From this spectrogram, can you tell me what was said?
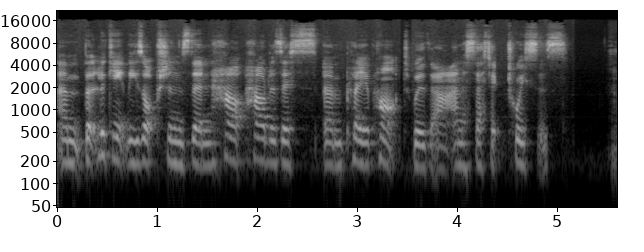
um, but looking at these options, then how, how does this um, play a part with our anaesthetic choices? Yeah.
